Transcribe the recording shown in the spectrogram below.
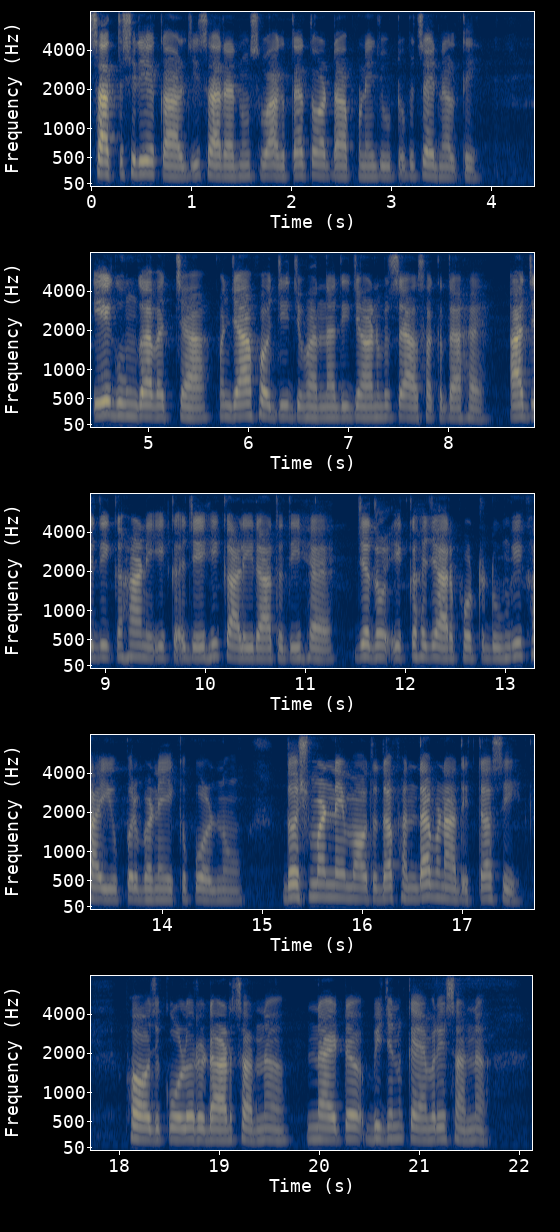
ਸਤਿ ਸ਼੍ਰੀ ਅਕਾਲ ਜੀ ਸਾਰਿਆਂ ਨੂੰ, ਸਵਾਗਤ ਹੈ ਤੁਹਾਡਾ ਆਪਣੇ YouTube ਚੈਨਲ ਤੇ। ਇਹ ਗੂੰਗਾ ਬੱਚਾ 50 ਫੌਜੀ ਜਵਾਨਾਂ ਦੀ ਜਾਨ ਬਚਾ ਸਕਦਾ ਹੈ। ਅੱਜ ਦੀ ਕਹਾਣੀ ਇੱਕ ਅਜਿਹੀ ਕਾਲੀ ਰਾਤ ਦੀ ਹੈ, ਜਦੋਂ 1000 ਫੁੱਟ ਡੂੰਘੀ ਖਾਈ ਉੱਪਰ ਬਣੇ ਇੱਕ ਪੁਲ ਨੂੰ ਦੁਸ਼ਮਣ ਨੇ ਮੌਤ ਦਾ ਫੰਦਾ ਬਣਾ ਦਿੱਤਾ ਸੀ। ਫੌਜ ਕੋਲ ਰਡਾਰ ਸਨ, ਨਾਈਟ ਵਿਜ਼ਨ ਕੈਮਰੇ ਸਨ,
